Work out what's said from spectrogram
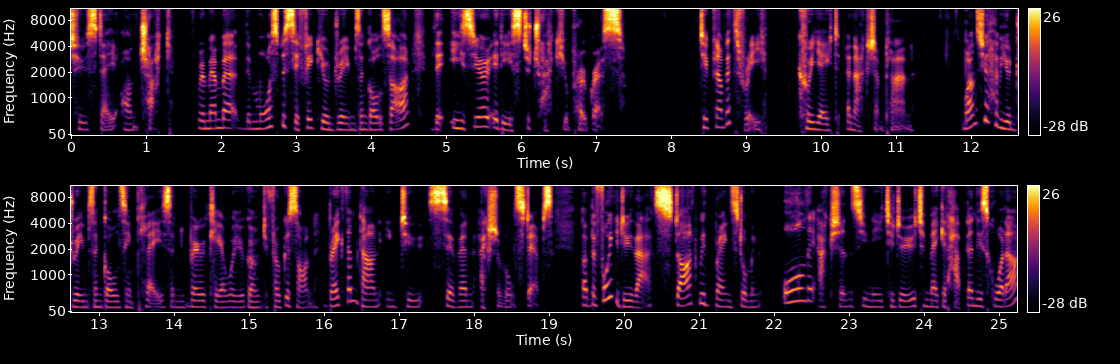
to stay on track. Remember, the more specific your dreams and goals are, the easier it is to track your progress. Tip number three create an action plan. Once you have your dreams and goals in place and very clear what you're going to focus on, break them down into seven actionable steps. But before you do that, start with brainstorming all the actions you need to do to make it happen this quarter.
